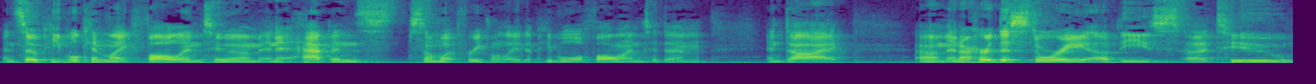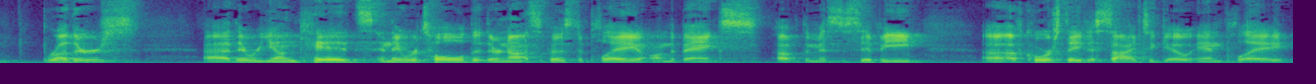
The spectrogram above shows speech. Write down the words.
and so people can like fall into them, and it happens somewhat frequently that people will fall into them and die. Um, and I heard this story of these uh, two brothers. Uh, they were young kids, and they were told that they're not supposed to play on the banks of the Mississippi. Uh, of course, they decide to go and play.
